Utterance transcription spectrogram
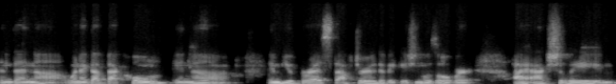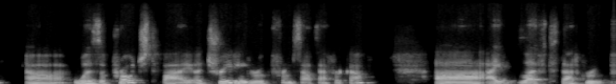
And then uh, when I got back home in, uh, in Bucharest after the vacation was over, I actually uh, was approached by a trading group from South Africa. Uh, I left that group.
